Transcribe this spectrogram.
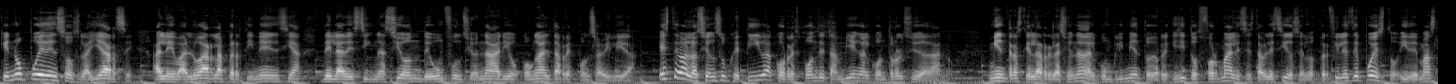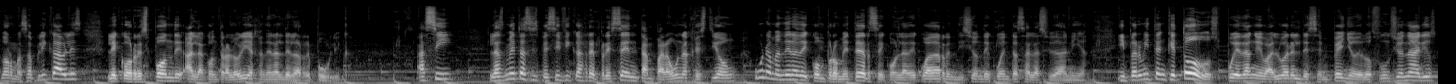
que no pueden soslayarse al evaluar la pertinencia de la designación de un funcionario con alta responsabilidad. Esta evaluación subjetiva corresponde también al control ciudadano mientras que la relacionada al cumplimiento de requisitos formales establecidos en los perfiles de puesto y demás normas aplicables le corresponde a la Contraloría General de la República. Así, las metas específicas representan para una gestión una manera de comprometerse con la adecuada rendición de cuentas a la ciudadanía y permiten que todos puedan evaluar el desempeño de los funcionarios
